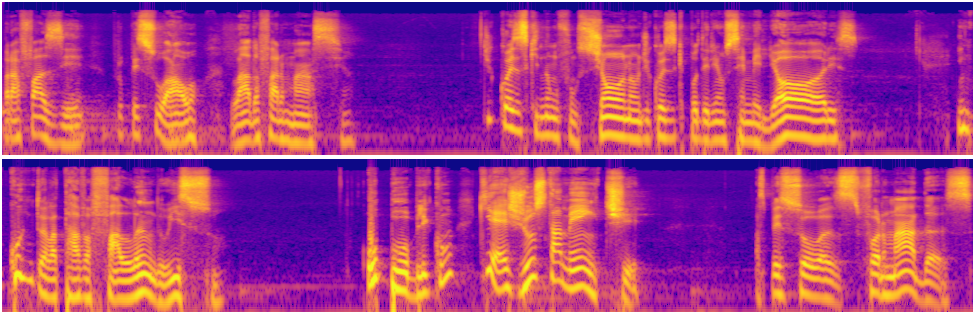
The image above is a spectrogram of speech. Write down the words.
para fazer para o pessoal lá da farmácia. De coisas que não funcionam, de coisas que poderiam ser melhores. Enquanto ela estava falando isso, o público, que é justamente as pessoas formadas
